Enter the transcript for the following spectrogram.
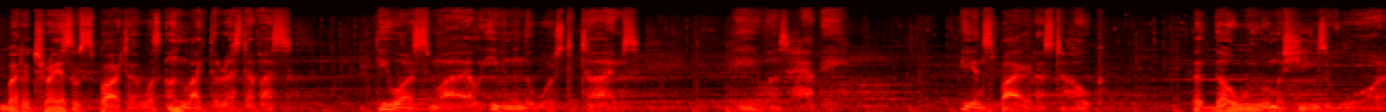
But Atreus of Sparta was unlike the rest of us. He wore a smile even in the worst of times. He was happy. He inspired us to hope that though we were machines of war,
